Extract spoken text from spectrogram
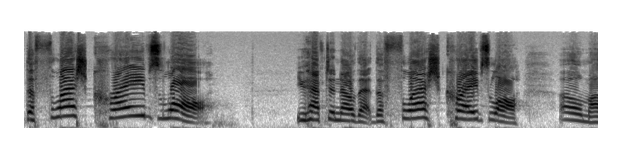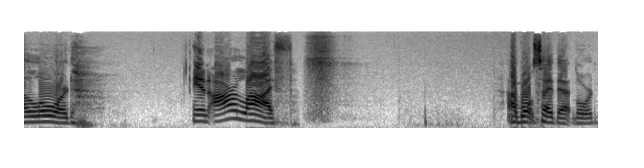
The flesh craves law. You have to know that. The flesh craves law. Oh, my Lord. In our life, I won't say that, Lord.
